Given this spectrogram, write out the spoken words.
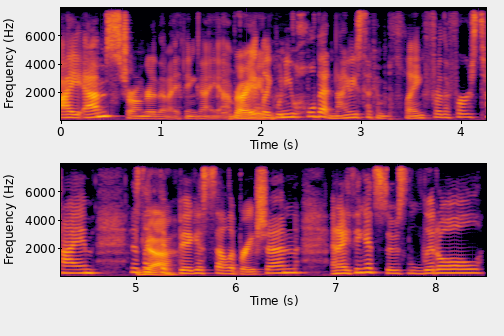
I am stronger than I think I am, right? Right. Like when you hold that 90 second plank for the first time, it's like Yeah. the biggest celebration. And I think it's those little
